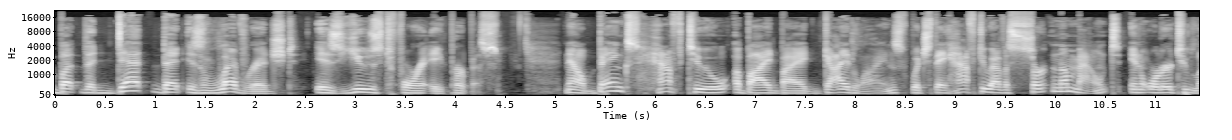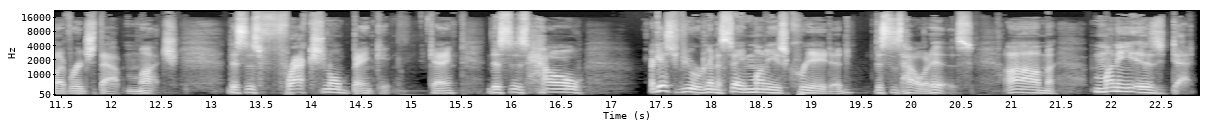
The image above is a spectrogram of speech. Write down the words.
But the debt that is leveraged is used for a purpose. Now, banks have to abide by guidelines, which they have to have a certain amount in order to leverage that much. This is fractional banking. Okay. This is how, I guess, if you were going to say money is created, this is how it is. Um, money is debt.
